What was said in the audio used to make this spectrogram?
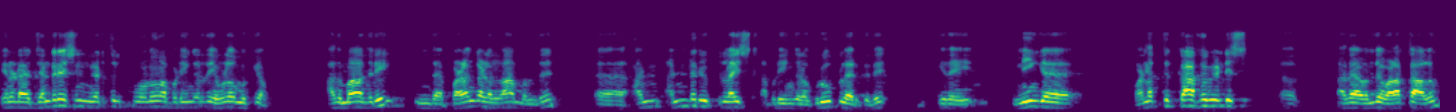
என்னோட ஜென்ரேஷன் எடுத்துட்டு போகணும் அப்படிங்கிறது எவ்வளவு முக்கியம். அது மாதிரி இந்த பழங்கள் எல்லாம் வந்து அன் அண்டர் யூட்டிலைஸ்ட் அப்படிங்கிற குரூப்ல இருக்குது. இதை நீங்க பணத்துக்காக வேண்டி அதை வந்து வளர்த்தாலும்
